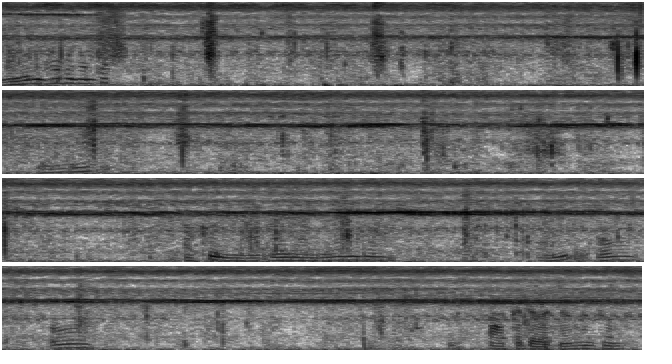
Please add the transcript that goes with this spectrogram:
มาลุ้นครับคุณผู้ชมครับเอา ขึ้นมาตัวใหญ่เลยดูอันนี้โอ้โอ้ปลากระเดิดนะท่านผู้ชม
